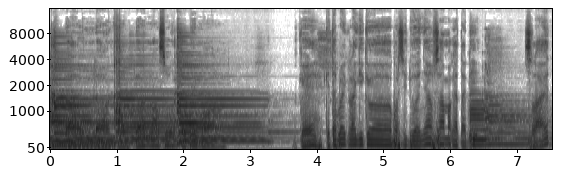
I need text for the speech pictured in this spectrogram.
up down langsung ke bemol oke kita balik lagi ke versi 2 nya sama kayak tadi slide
